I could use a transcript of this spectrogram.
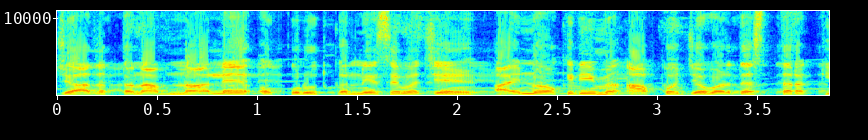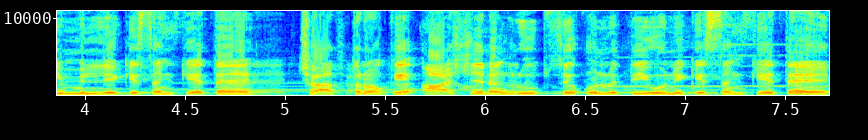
ज़्यादा तनाव ना लें और क्रोध करने से बचें। आज नौकरी में आपको ज़बरदस्त तरक्की मिलने के संकेत हैं। छात्रों के आश्चर्य रूप से उन्नति होने के संकेत हैं।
